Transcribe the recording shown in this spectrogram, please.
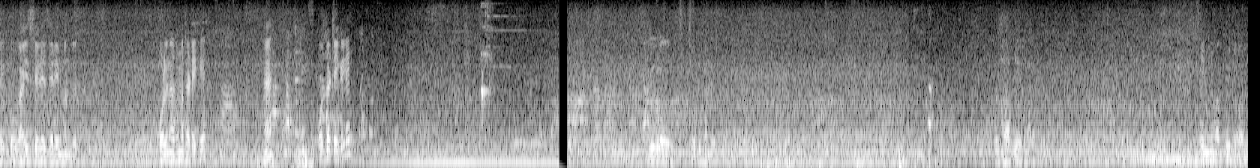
ਦੇਖੋ ਗਾਇਸ ਸਵੇਰੇ ਸਵੇਰੇ ਮੰਦਿਰ। ਭੋਲੇਨਾਥ ਮੱਥਾ ਟੇਕੇ ਹਾਂ? ਹੈ ਸਭ ਤੋਂ next ਉਧਰ ਟੇਕ ਲੈ ਲੋ ਸੇਮੀ ਮੱਕੀ ਵਿੱਚ ਪਾ ਦੇ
